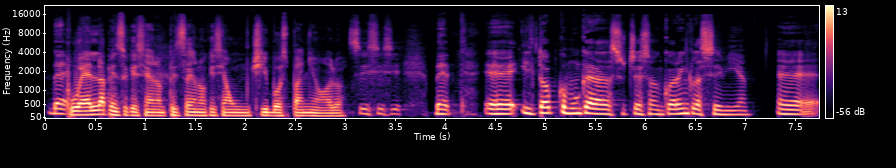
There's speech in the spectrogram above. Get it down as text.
Beh, Puella penso che siano, pensano che sia un cibo spagnolo. Sì, sì, sì. Beh, eh, il top comunque era successo ancora in classe mia. Eh,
